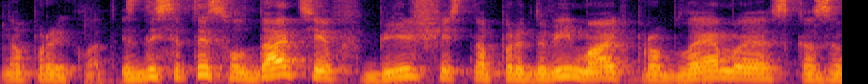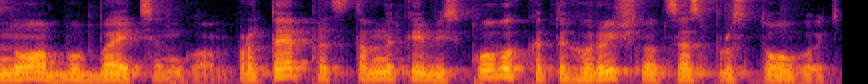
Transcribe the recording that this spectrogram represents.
Наприклад, із 10 солдатів більшість на передовій мають проблеми з казино або бетінгом. Проте представники військових категорично це спростовують.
